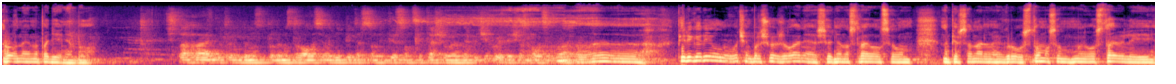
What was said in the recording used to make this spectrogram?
ровное нападение было. Чи та гра, яку демонс- продемонстрували сьогодні Пітерсон і Пірсон, це те, що ви від них очікуєте, що сталося правильно? Э, Перегорел, очень большое желание. Сегодня настраивался он на персональную игру с Томасом. Мы его ставили, и,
